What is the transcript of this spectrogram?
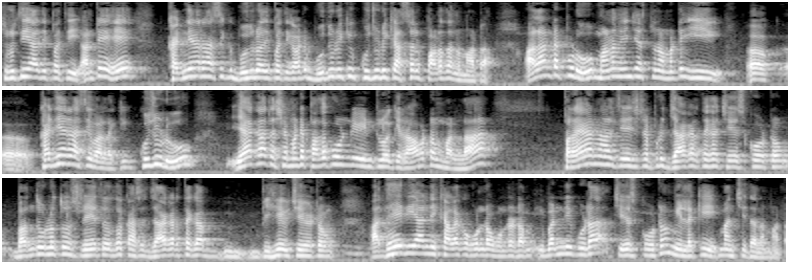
తృతీయాధిపతి అంటే కన్యారాశికి బుధుడు అధిపతి కాబట్టి బుధుడికి కుజుడికి అస్సలు పడదనమాట అలాంటప్పుడు మనం ఏం చేస్తున్నామంటే ఈ కన్యారాశి వాళ్ళకి కుజుడు ఏకాదశం అంటే పదకొండు ఇంట్లోకి రావటం వల్ల ప్రయాణాలు చేసేటప్పుడు జాగ్రత్తగా చేసుకోవటం బంధువులతో స్నేహితులతో కాస్త జాగ్రత్తగా బిహేవ్ చేయటం అధైర్యాన్ని కలగకుండా ఉండటం ఇవన్నీ కూడా చేసుకోవటం వీళ్ళకి మంచిదన్నమాట.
